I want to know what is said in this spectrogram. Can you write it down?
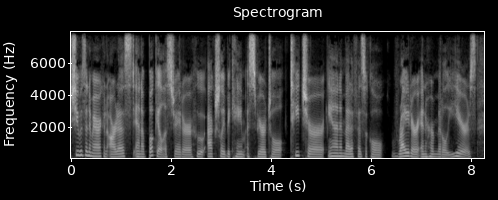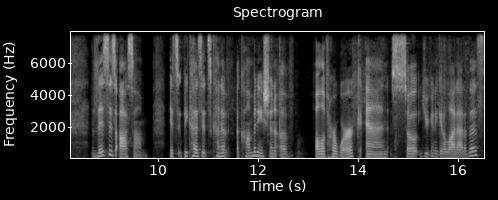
she was an American artist and a book illustrator who actually became a spiritual teacher and a metaphysical writer in her middle years. This is awesome. It's because it's kind of a combination of all of her work. And so you're going to get a lot out of this.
